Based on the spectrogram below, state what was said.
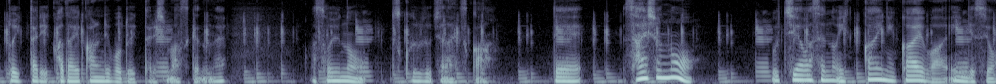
と言ったり課題管理簿と言ったりしますけどね、まあ、そういうのを作るじゃないですか。で最初の打ち合わせの1回2回はいいんですよ。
